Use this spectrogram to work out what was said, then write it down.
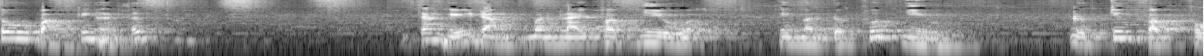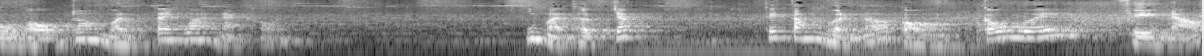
tu bằng cái hình thức người ta nghĩ rằng mình lại Phật nhiều à, thì mình được phước nhiều, được chư Phật phù hộ cho mình tay qua nạn khỏi nhưng mà thực chất cái tâm mình nó còn cấu quế phiền não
